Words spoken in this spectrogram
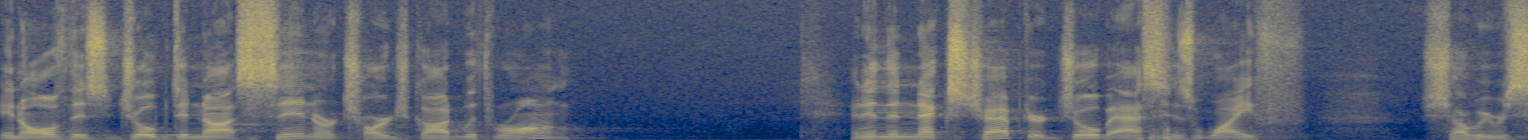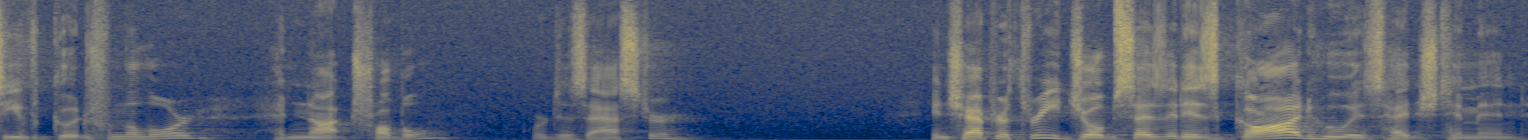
in all of this, Job did not sin or charge God with wrong. And in the next chapter, Job asks his wife, Shall we receive good from the Lord? and not trouble or disaster. In chapter 3, Job says it is God who has hedged him in.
